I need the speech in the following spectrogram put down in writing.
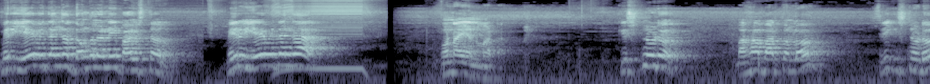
మీరు ఏ విధంగా దొంగలని భావిస్తారు? మీరు ఏ విధంగా ఉన్నాయన్నమాట? కృష్ణుడు మహాభారతంలో శ్రీకృష్ణుడు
